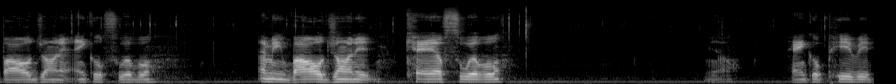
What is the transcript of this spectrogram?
Ball jointed ankle swivel. I mean ball jointed calf swivel. You know, ankle pivot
